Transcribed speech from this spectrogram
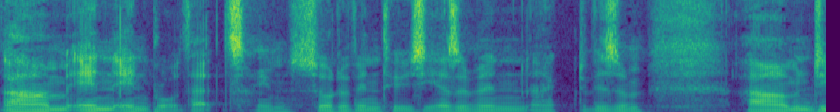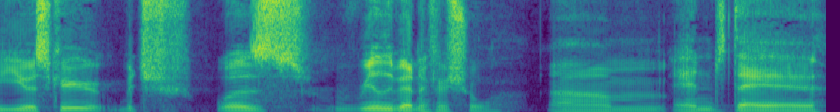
Um, and, and brought that same sort of enthusiasm and activism um, to USQ, which was really beneficial. Um, and they're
